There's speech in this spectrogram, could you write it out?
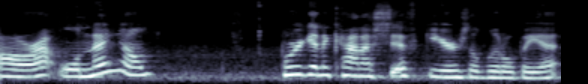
All right. Well, now we're going to kind of shift gears a little bit.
